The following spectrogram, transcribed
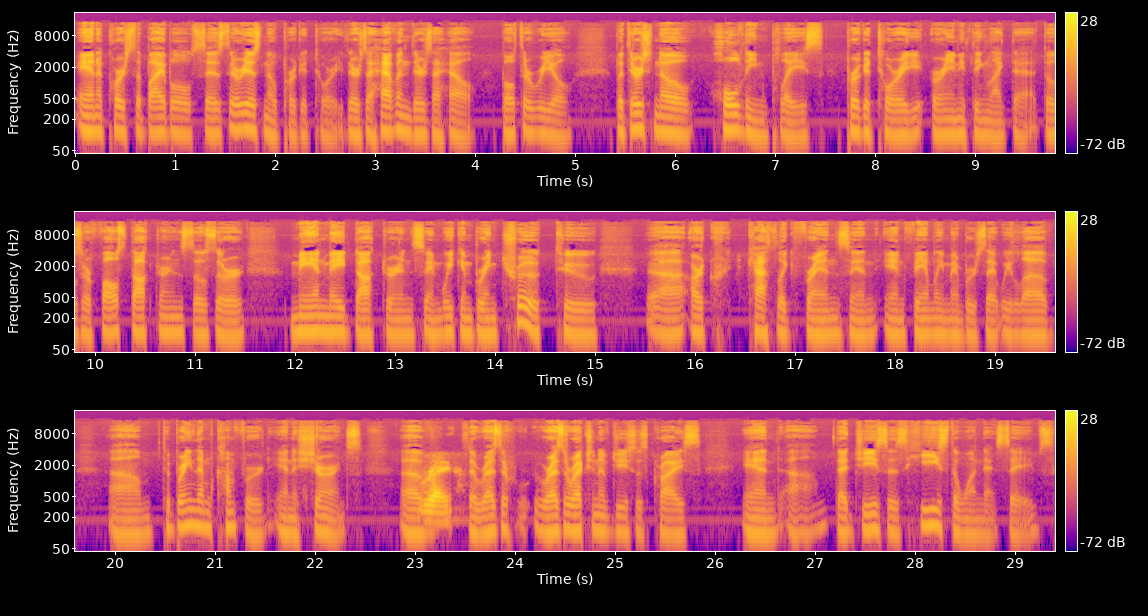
And of course, the Bible says there is no purgatory. There's a heaven, there's a hell. Both are real, but there's no holding place, purgatory, or anything like that. Those are false doctrines. Those are man-made doctrines, and we can bring truth to uh, our Catholic friends and and family members that we love um, to bring them comfort and assurance of right. the resur- resurrection of Jesus Christ and um, that Jesus, He's the one that saves.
